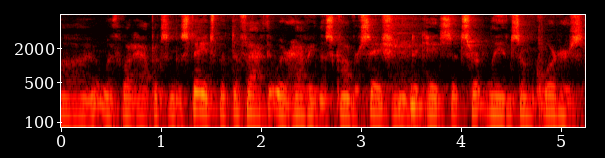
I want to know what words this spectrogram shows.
uh, with what happens in the states, but the fact that we're having this conversation indicates that certainly in some quarters,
